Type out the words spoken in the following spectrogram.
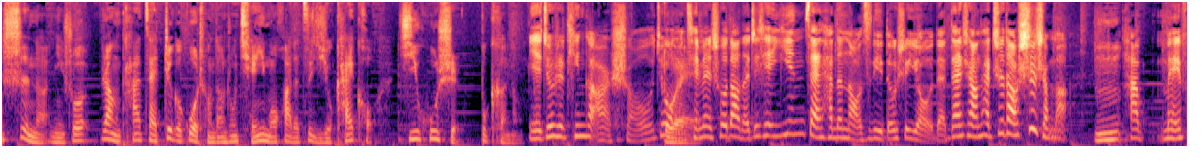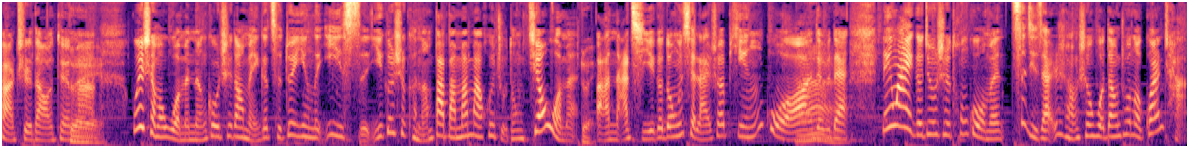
是呢，你说让他在这个过程当中潜移默化的自己就开口，几乎是不可能。也就是听个耳熟。就我们前面说到的这些音，在他的脑子里都是有的，但是让他知道是什么，嗯，他没法知道，对吗？对，为什么我们能够知道每个词对应的意思？一个是可能爸爸妈妈会主动教我们，对啊，拿起一个东西来说苹果，哎对不对？另外一个就是通过我们自己在日常生活当中的观察。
